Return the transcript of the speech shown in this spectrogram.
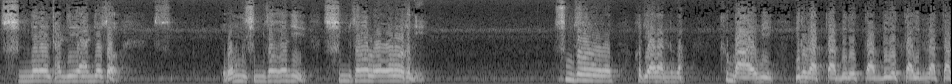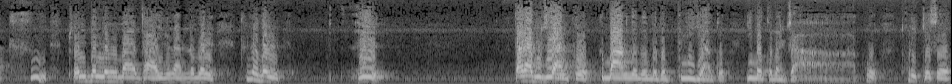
10년을 단지에 앉아서, 옹심성하니, 심성을 옹호를 하니, 심성을 하지 않았는가? 그 마음이 일어났다, 미랬다, 미랬다, 일어났다, 그 별별 마음 다 일어난 놈을, 그 놈을, 그, 따라주지 않고, 그 망념에 모두 불리지 않고, 이먹고만 자꾸 토리 껴서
